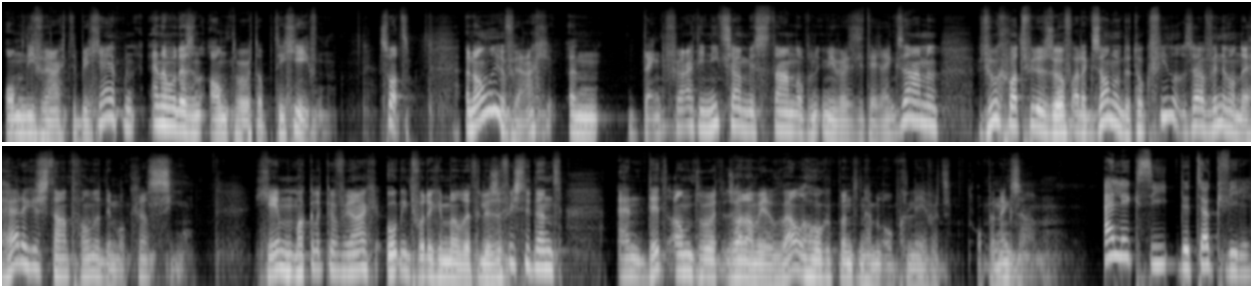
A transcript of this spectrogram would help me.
om die vraag te begrijpen en er dus een antwoord op te geven. Een andere vraag, een denkvraag die niet zou misstaan op een universitair examen, vroeg wat filosoof Alexander de Tocqueville zou vinden van de huidige staat van de democratie. Geen makkelijke vraag, ook niet voor de gemiddelde filosofiestudent, en dit antwoord zou dan weer wel hoge punten hebben opgeleverd op een examen. Alexis de Tocqueville,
